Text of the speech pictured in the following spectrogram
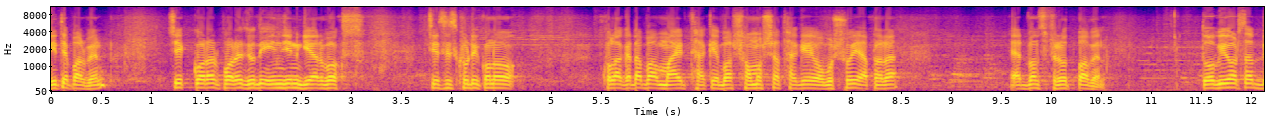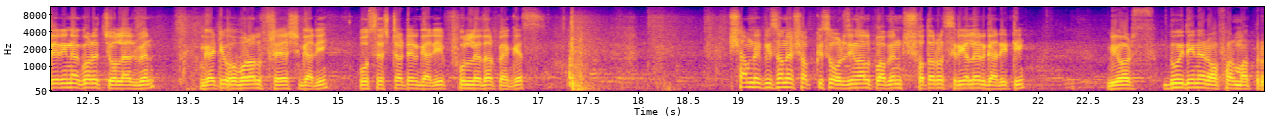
নিতে পারবেন। চেক করার পরে যদি ইঞ্জিন গিয়ারবক্স চেসিস খুঁটি কোনো খোলাকাটা বা মাইর থাকে বা সমস্যা থাকে, অবশ্যই আপনারা অ্যাডভান্স ফেরত পাবেন। তো ভিওর্স আর দেরি না করে চলে আসবেন। গাড়িটি ওভারঅল ফ্রেশ গাড়ি পোস্ট স্টার্টের গাড়ি ফুল লেদার প্যাকেজ সামনে পিছনে সব কিছু অরিজিনাল পাবেন, সতেরো সিরিয়ালের গাড়িটি। ভিওর্স দুই দিনের অফার মাত্র।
